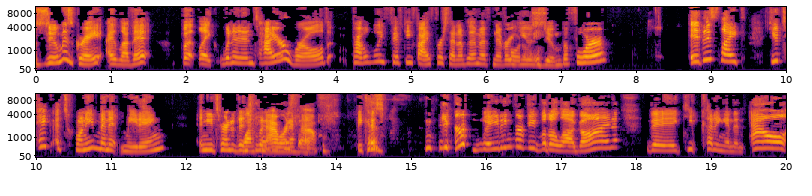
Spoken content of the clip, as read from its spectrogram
Zoom is great. I love it. But like when an entire world, probably 55% of them have never totally. used Zoom before, it is like you take a 20 minute meeting and you turn it into 100%. an hour and a half because you're waiting for people to log on. They keep cutting in and out.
